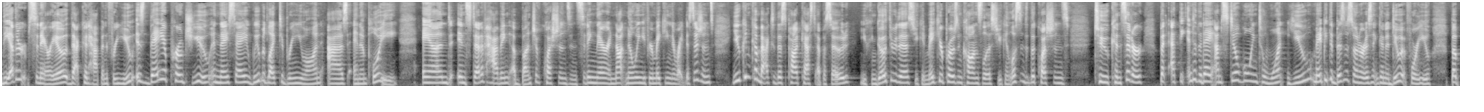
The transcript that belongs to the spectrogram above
The other scenario that could happen for you is they approach you and they say, We would like to bring you on as an employee. And instead of having a bunch of questions and sitting there and not knowing if you're making the right decisions, you can come back to this podcast episode. You can go through this, you can make your pros and cons list, you can listen to the questions to consider. But at the end of the day, I'm still going to want you. Maybe the business owner isn't going to do it for you, but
